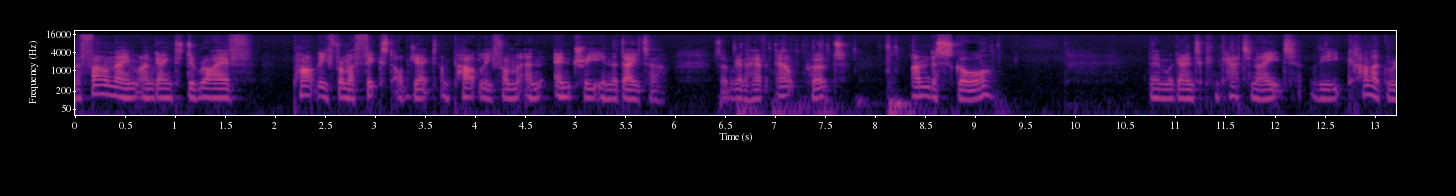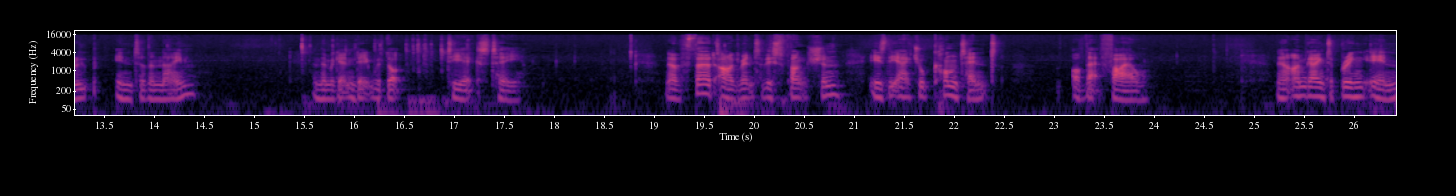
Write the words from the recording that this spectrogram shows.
the file name I'm going to derive partly from a fixed object and partly from an entry in the data. So we're going to have output underscore. Then we're going to concatenate the color group into the name. And then we're getting it with .txt. Now the third argument to this function is the actual content of that file. Now I'm going to bring in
